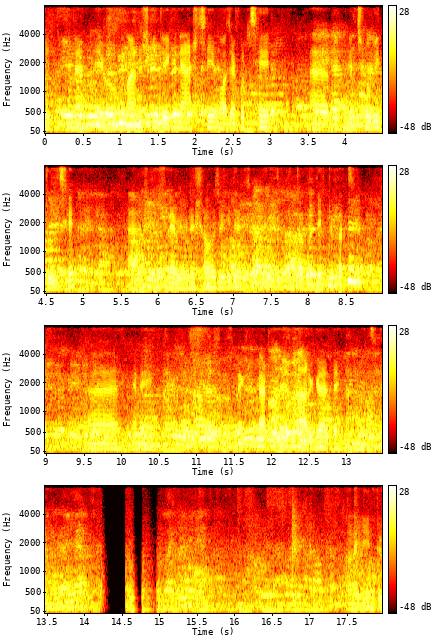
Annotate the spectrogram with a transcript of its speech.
হাসিনা এবং মানুষ কিন্তু এখানে আসছে, মজা করছে বিভিন্ন ছবি তুলছে। হাসিনার বিভিন্ন সহযোগীদের কিন্তু আমরা দেখতে পাচ্ছি। এখানে কাঠের বার্গার দেখানো হচ্ছে অনেকে কিন্তু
